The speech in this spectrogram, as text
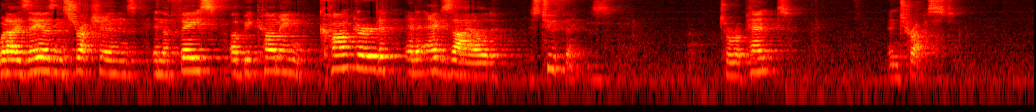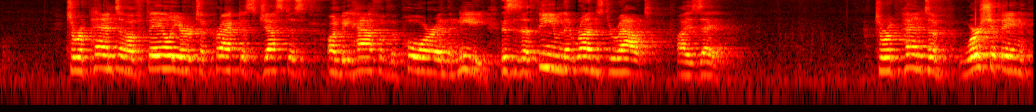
What Isaiah's instructions in the face of becoming conquered and exiled is two things to repent and trust. To repent of a failure to practice justice on behalf of the poor and the needy. This is a theme that runs throughout Isaiah. To repent of worshiping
